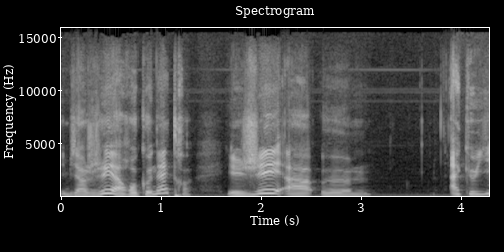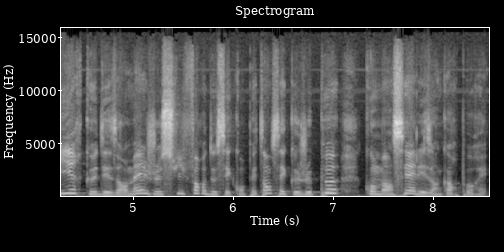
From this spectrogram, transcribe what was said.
Eh bien, j'ai à reconnaître et j'ai à euh, accueillir que désormais je suis fort de ces compétences et que je peux commencer à les incorporer.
